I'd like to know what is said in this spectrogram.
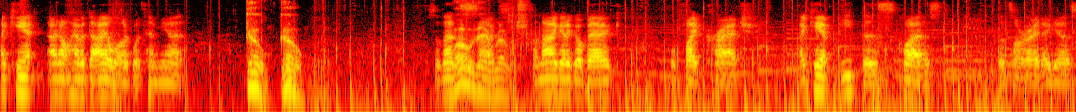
I can't, I don't have a dialogue with him yet. Go, go. So that Whoa sucks. there, Roach. So now I gotta go back. We'll fight Crach. I can't beat this quest. That's alright, I guess.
